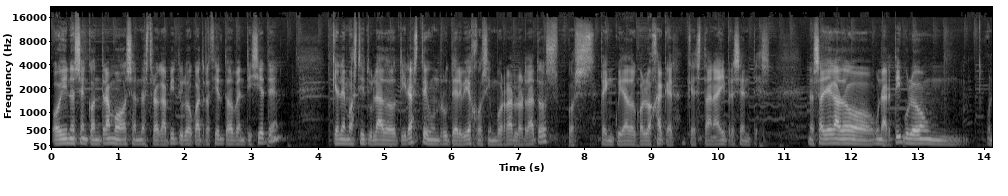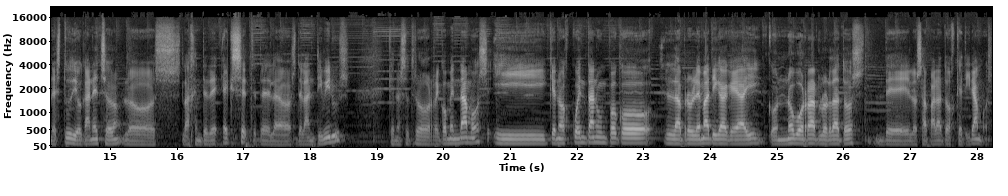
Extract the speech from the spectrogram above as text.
Hoy nos encontramos en nuestro capítulo 427 que le hemos titulado ¿Tiraste un router viejo sin borrar los datos? Pues ten cuidado con los hackers que están ahí presentes. Nos ha llegado un artículo, un, estudio que han hecho los, la gente de Exit, de los, del antivirus, que nosotros recomendamos y que nos cuentan un poco la problemática que hay con no borrar los datos de los aparatos que tiramos.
